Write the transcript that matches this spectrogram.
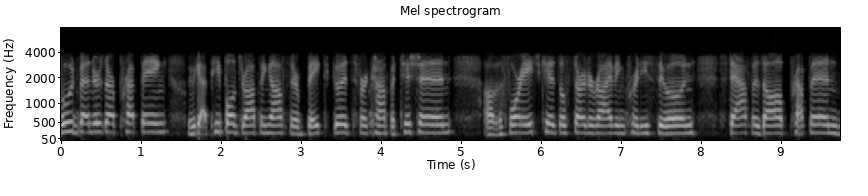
food vendors are prepping. We've got people dropping off their baked goods for competition. Uh, the 4-H kids will start arriving pretty soon. Staff is all prepping,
